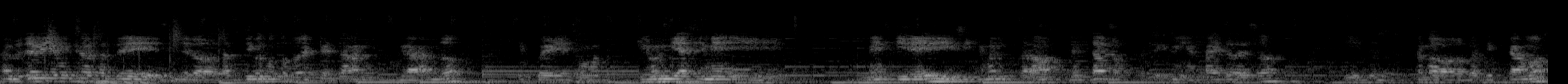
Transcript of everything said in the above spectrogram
Cuando yo veía muchos antes de los antiguos motores que estaban grabando, que pues como que un día sí me, me y dije, bueno, pues ahora vamos a intentarlo, platicé con mi papá y todo eso, lo platicamos,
